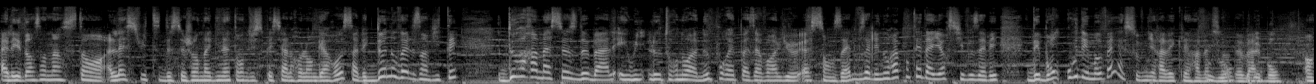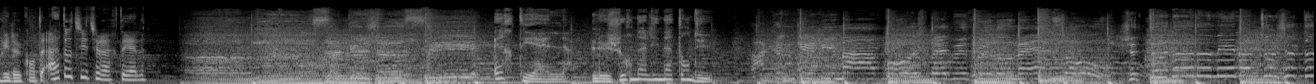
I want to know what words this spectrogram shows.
Allez, dans un instant, la suite de ce journal inattendu spécial Roland Garros avec deux nouvelles invitées, deux ramasseuses de balles. Et oui, le tournoi ne pourrait pas avoir lieu sans elles. Vous allez nous raconter d'ailleurs si vous avez des bons ou des mauvais souvenirs avec les ramasseurs Toujours de balles. des bons. Henri Lecomte. À tout de suite sur RTL. Ce que je suis. RTL, le journal inattendu. Je te donne mes notes, je te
